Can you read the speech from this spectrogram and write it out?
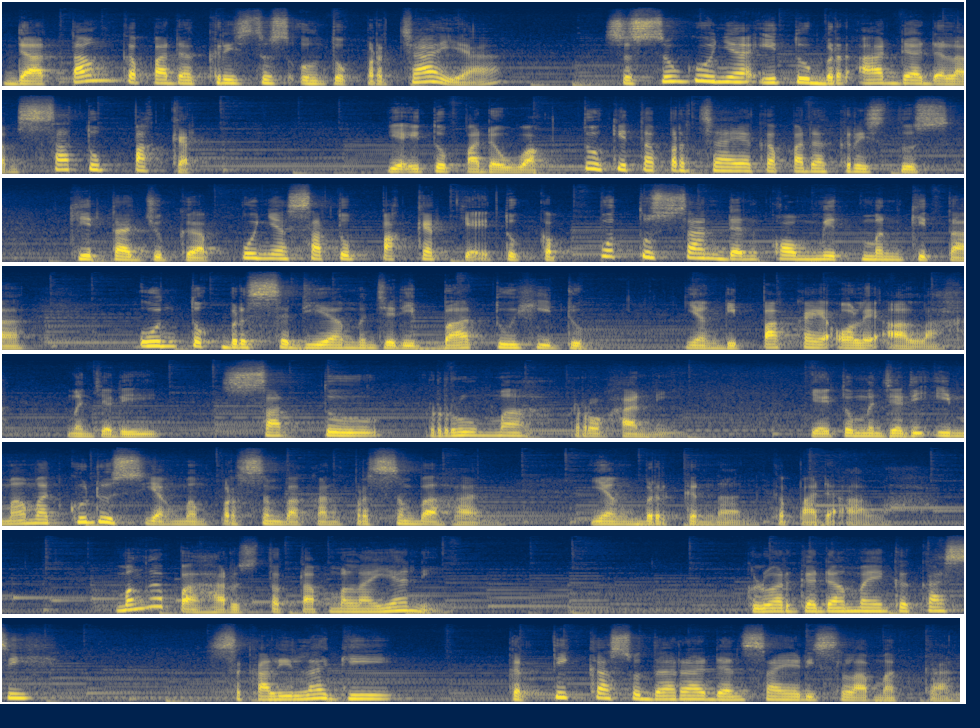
Datang kepada Kristus untuk percaya sesungguhnya itu berada dalam satu paket, yaitu pada waktu kita percaya kepada Kristus, kita juga punya satu paket, yaitu keputusan dan komitmen kita untuk bersedia menjadi batu hidup yang dipakai oleh Allah menjadi satu rumah rohani, yaitu menjadi imamat kudus yang mempersembahkan persembahan yang berkenan kepada Allah. Mengapa harus tetap melayani? Keluarga damai yang kekasih, sekali lagi, ketika saudara dan saya diselamatkan,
